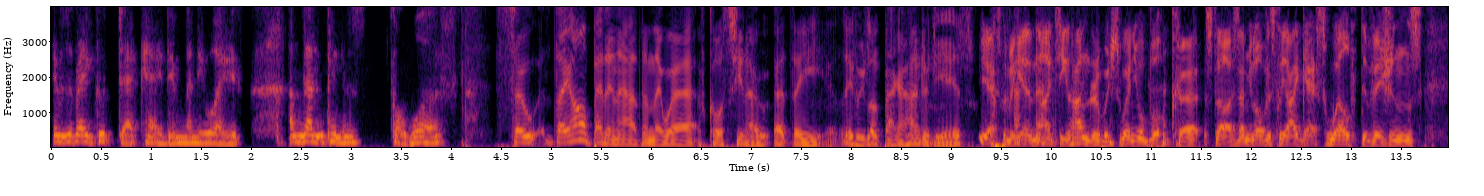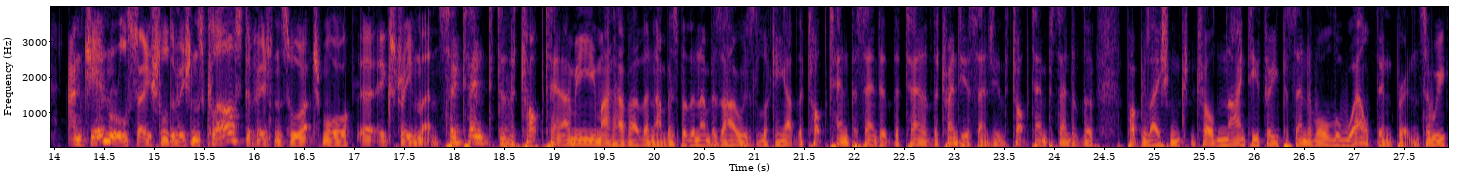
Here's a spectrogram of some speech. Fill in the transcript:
It was a very good decade in many ways, and then things got worse. So they are better now than they were, of course, you know, at the, if we look back 100 years. Yes, the beginning of 1900, which is when your book uh, started. I mean, obviously, I guess wealth divisions and general social divisions, class divisions were much more uh, extreme then. So 10 to the top 10, I mean, you might have other numbers, but the numbers I was looking at, the top 10% at the 10 of the 20th century, the top 10% of the population controlled 93% of all the wealth in Britain. So we,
